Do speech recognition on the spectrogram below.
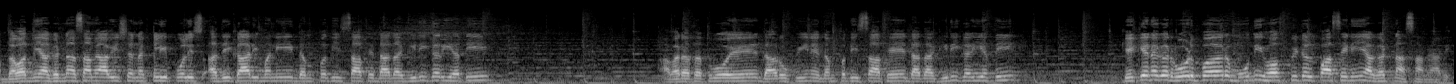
અમદાવાદની આ ઘટના સામે આવી છે નકલી પોલીસ અધિકારી બની દંપતી સાથે દાદાગીરી કરી હતી. આવારા તત્વોએ દારૂ પીને દંપતી સાથે દાદાગીરી કરી હતી. કેકે નગર રોડ પર મોદી હોસ્પિટલ પાસેની આ ઘટના સામે આવી.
